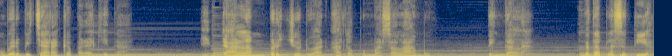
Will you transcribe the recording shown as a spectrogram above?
mau berbicara kepada kita. Di dalam perjodohan ataupun masalahmu, tinggallah, tetaplah setia.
